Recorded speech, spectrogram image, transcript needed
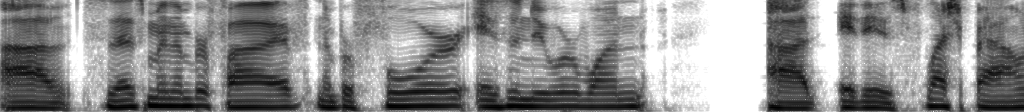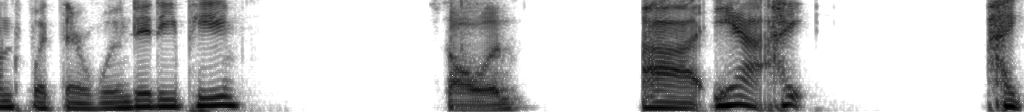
Uh, so that's my number five. Number four is a newer one. Uh, it is Fleshbound with their Wounded EP. solid Uh, yeah. I, I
